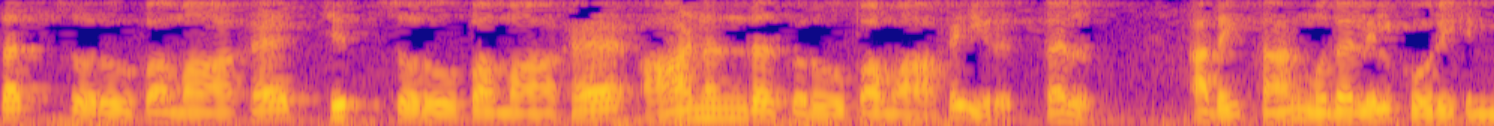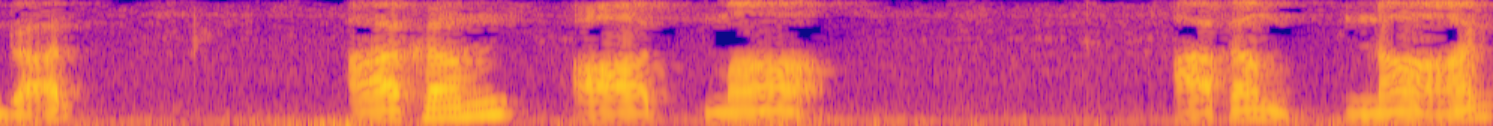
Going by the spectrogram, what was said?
சத் சொரூபமாக சித் சொரூபமாக ஆனந்த சொரூபமாக இருத்தல். அதைத்தான் முதலில் கூறுகின்றார். அகம் ஆத்மா. அகம் நான்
